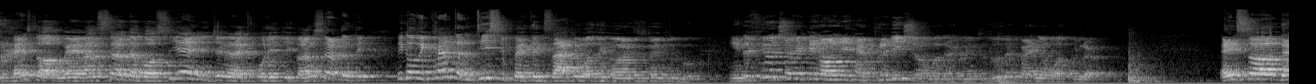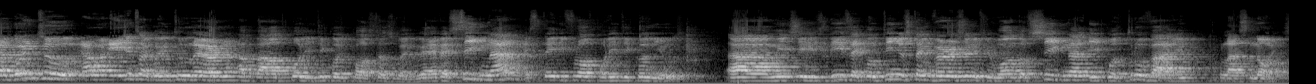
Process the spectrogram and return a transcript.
Okay, so we have uncertainty about CN, it generates political uncertainty because we can't anticipate exactly what the government is going to do. In the future, we can only have prediction of what they're going to do depending on what we learn. And so they are going to, our agents are going to learn about political costs as well. We have a signal, a steady flow of political news, uh, which is this a continuous time version, if you want, of signal equal true value plus noise.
